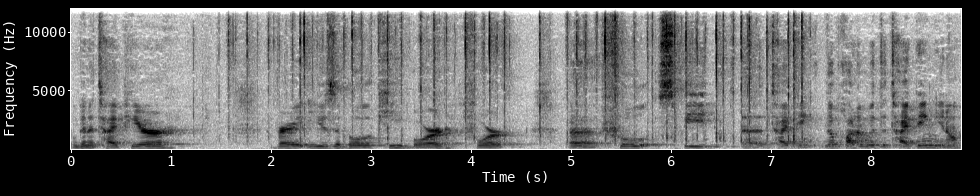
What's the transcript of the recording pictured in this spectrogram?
I'm gonna type here, very usable keyboard for uh, full speed uh, typing. No problem with the typing, you know,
